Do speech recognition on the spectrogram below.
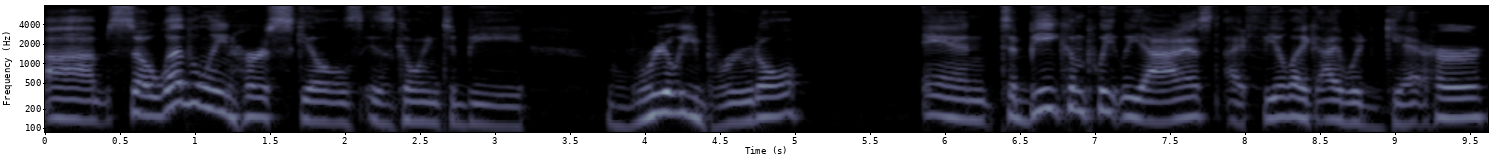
Um, so leveling her skills is going to be really brutal. And to be completely honest, I feel like I would get her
